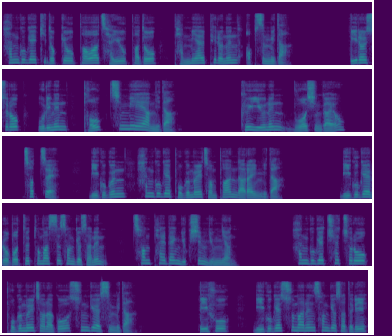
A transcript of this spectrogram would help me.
한국의 기독교 우파와 자유 우파도 반미할 필요는 없습니다. 이럴수록 우리는 더욱 친미해야 합니다. 그 이유는 무엇인가요? 첫째, 미국은 한국의 복음을 전파한 나라입니다. 미국의 로버트 토마스 선교사는 1866년 한국에 최초로 복음을 전하고 순교했습니다. 이후 미국의 수많은 선교사들이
